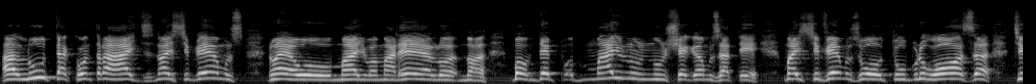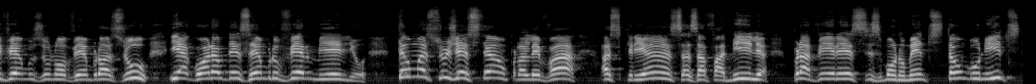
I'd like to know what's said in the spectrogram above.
a luta contra a AIDS. Nós tivemos, não é, o maio amarelo, no, bom, de, maio não, não chegamos a ter, mas tivemos o outubro rosa, tivemos o novembro azul e agora é o dezembro vermelho. Então, uma sugestão para levar as crianças, a família, para ver esses monumentos tão bonitos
